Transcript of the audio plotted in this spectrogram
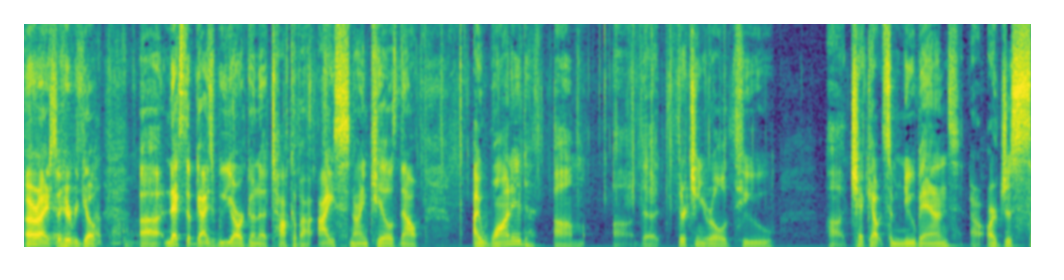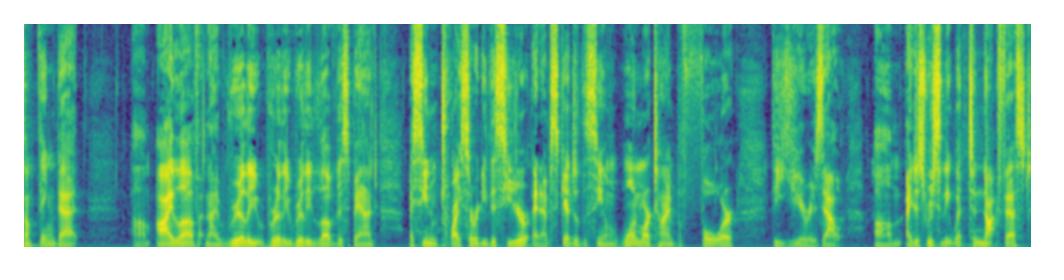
All right. So here we go. about that one. Uh, next up, guys, we are gonna talk about Ice Nine Kills. Now, I wanted um, uh, the 13 year old to uh, check out some new bands or, or just something that um, I love, and I really, really, really love this band. I've seen them twice already this year, and I'm scheduled to see them one more time before the year is out. Um, I just recently went to Knotfest,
